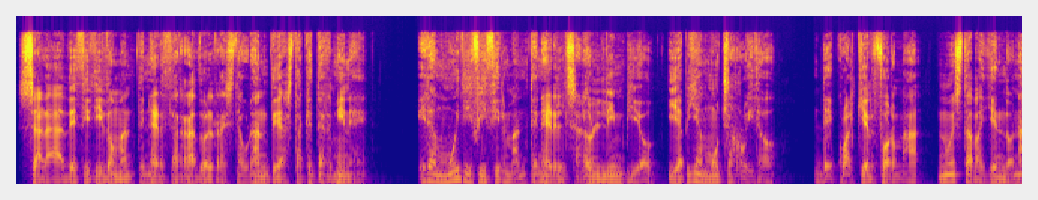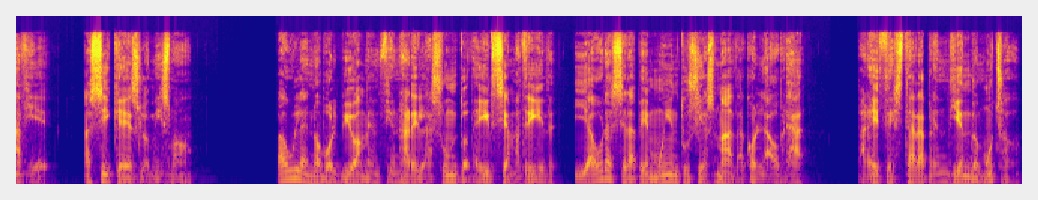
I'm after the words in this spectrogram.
Sara ha decidido mantener cerrado el restaurante hasta que termine. Era muy difícil mantener el salón limpio y había mucho ruido. De cualquier forma, no estaba yendo nadie, así que es lo mismo. Paula no volvió a mencionar el asunto de irse a Madrid y ahora se la ve muy entusiasmada con la obra. Parece estar aprendiendo mucho.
